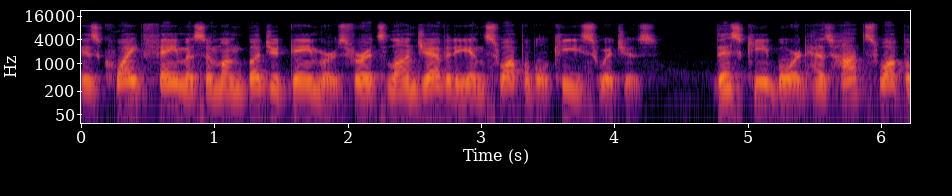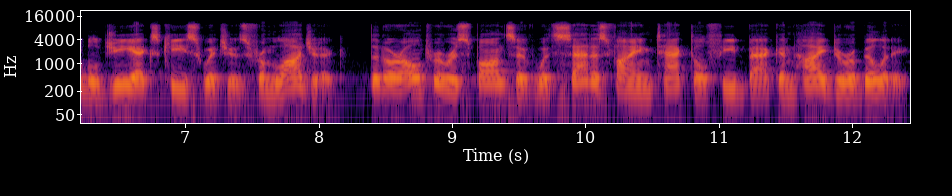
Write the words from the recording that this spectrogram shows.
is quite famous among budget gamers for its longevity and swappable key switches. This keyboard has hot swappable GX key switches from Logitech that are ultra responsive with satisfying tactile feedback and high durability,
